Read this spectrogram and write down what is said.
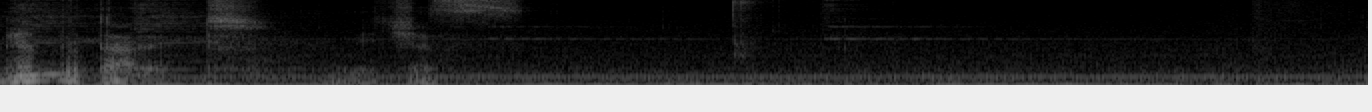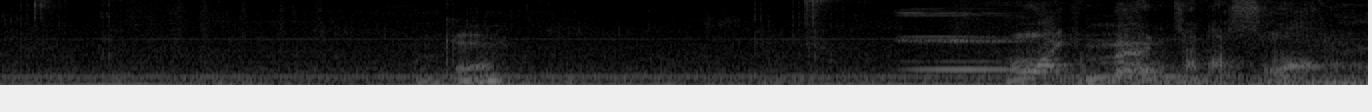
Get the turret, which is okay. Like men to the slaughter.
